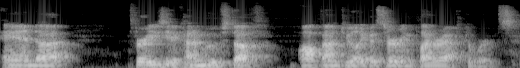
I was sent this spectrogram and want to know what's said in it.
And uh, it's very easy to kind of move stuff off onto like a serving platter afterwards.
